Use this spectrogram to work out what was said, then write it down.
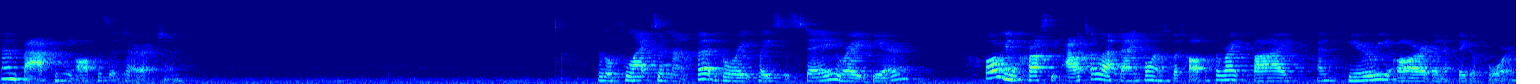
and back in the opposite direction. Little flex in that foot, great place to stay right here. Or we're to cross the outer left ankle onto the top of the right thigh, and here we are in a figure four.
